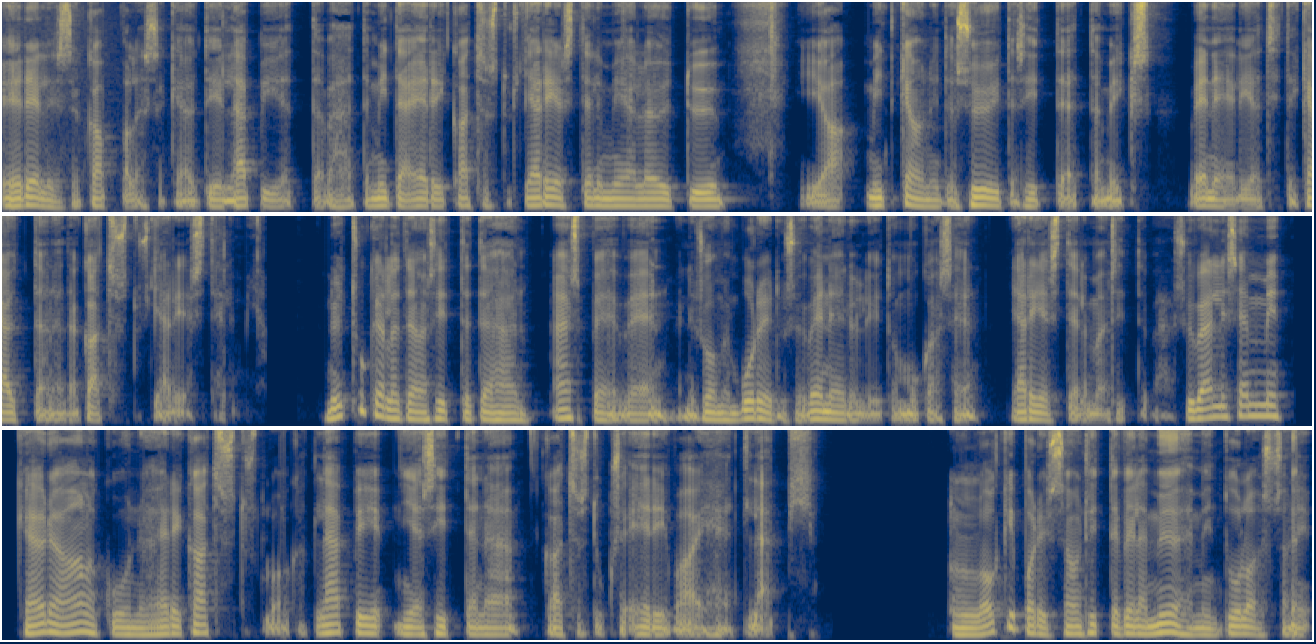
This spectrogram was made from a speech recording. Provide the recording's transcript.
Edellisessä kappaleessa käytiin läpi, että vähän, että mitä eri katsastusjärjestelmiä löytyy ja mitkä on niitä syitä sitten, että miksi veneilijät sitten käyttää näitä katsastusjärjestelmiä. Nyt sukelletaan sitten tähän SPVn, eli Suomen purjehdus- ja veneilyliiton mukaiseen järjestelmään sitten vähän syvällisemmin. Käydään alkuun nämä eri katsastusluokat läpi ja sitten nämä katsastuksen eri vaiheet läpi. Logipodissa on sitten vielä myöhemmin tulossa niin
